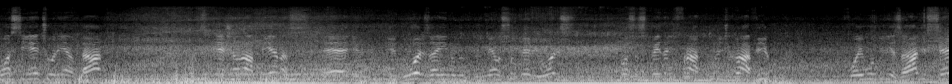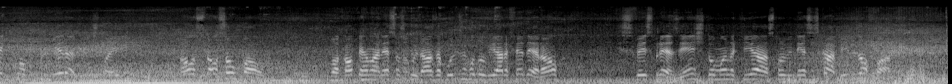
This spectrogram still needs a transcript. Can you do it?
consciente orientado, se queixando apenas é, de, de, dores aí nos membros superiores, com suspeita de fratura de clavícula. Foi imobilizado e segue como primeira vítima aí ao Hospital São Paulo. O local permanece aos cuidados da Polícia Rodoviária Federal, que se fez presente, tomando aqui as providências cabíveis ao fato.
